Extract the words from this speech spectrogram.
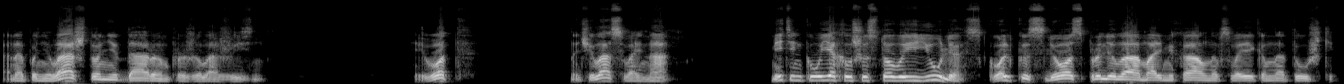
она поняла, что недаром прожила жизнь. И вот началась война. Митенька уехал 6 июля. Сколько слез пролила Марья Михайловна в своей комнатушке.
